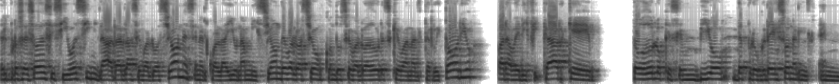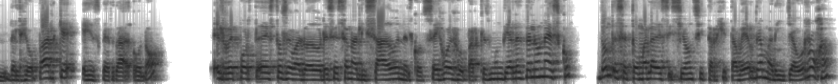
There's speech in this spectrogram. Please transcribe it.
El proceso decisivo es similar a las evaluaciones, en el cual hay una misión de evaluación con dos evaluadores que van al territorio para verificar que todo lo que se envió de progreso en el, del geoparque es verdad o no. El reporte de estos evaluadores es analizado en el Consejo de Geoparques Mundiales de la UNESCO, donde se toma la decisión si tarjeta verde, amarilla o roja.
